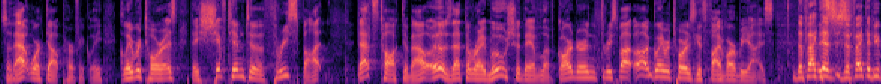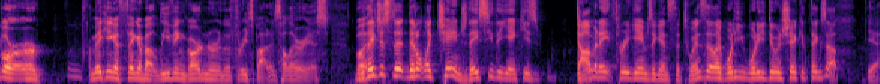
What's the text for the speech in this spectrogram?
So that worked out perfectly. Gleyber Torres, they shift him to the three spot. That's talked about. Oh, is that the right move? Should they have left Gardner in the three spot? Oh, Gleyber Torres gets five RBIs. The fact that just- the fact that people are, are making a thing about leaving Gardner in the three spot is hilarious. But Well, they just they they don't like change. They see the Yankees dominate three games against the Twins. They're like, "What are you? What are you doing, shaking things up?" yeah,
